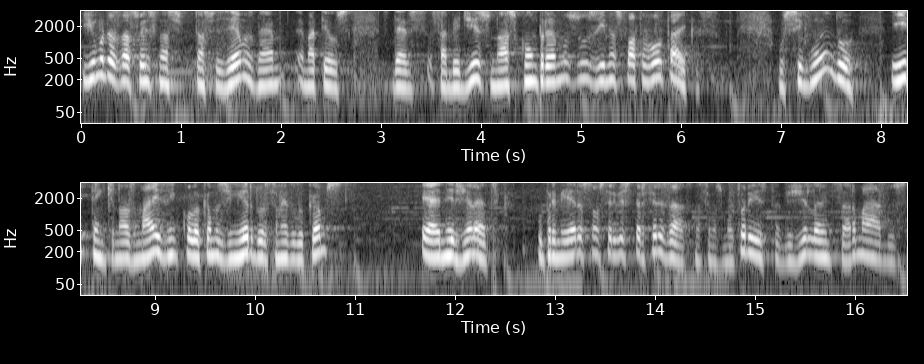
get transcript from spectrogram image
E uma das ações que nós, nós fizemos, né, Matheus, deve saber disso, nós compramos usinas fotovoltaicas. O segundo item que nós mais colocamos dinheiro do orçamento do campus é a energia elétrica. O primeiro são os serviços terceirizados. Nós temos motorista, vigilantes armados,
